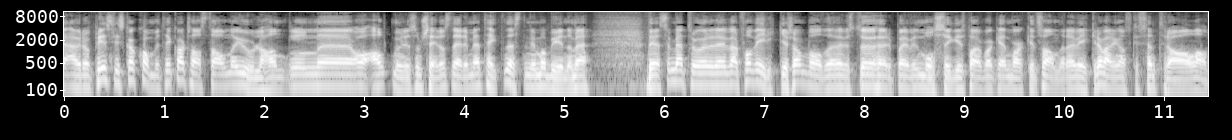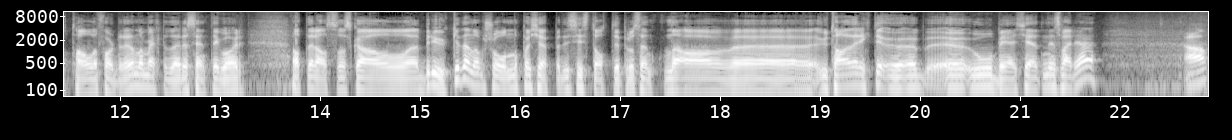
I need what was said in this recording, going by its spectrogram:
Europris. Vi skal komme til kvartalstalen og julehandelen uh, og alt mulig som skjer hos dere, men jeg tenkte nesten vi må begynne med det som jeg tror i hvert fall virker som, både hvis du hører på Evin Mossig i Sparebank1 Markets og andre, virker å være en ganske sentral avtale for dere. Nå meldte dere sent i går at dere altså skal bruke denne opsjonen på å kjøpe de siste 80 av uh, Uttaler jeg riktig ØOB-kjeden i Sverige? Ja,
